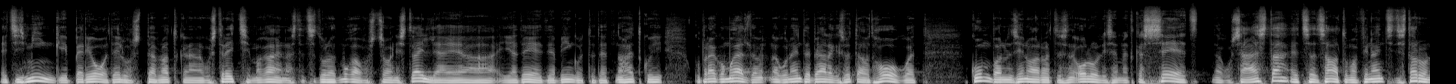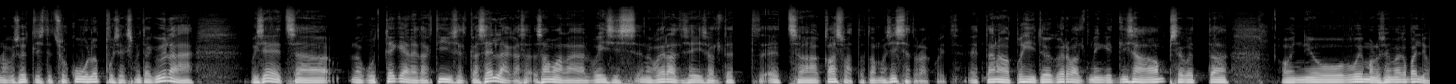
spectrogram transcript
et siis mingi periood elust peab natukene nagu stretch ima ka ennast, et sa tuled mugavustsoonist välja ja, ja teed ja pingutad, et noh, et kui, kui praegu mõelda nagu nende peale, kes võtavad hoogu, et kumb on sinu arvates olulisem, et kas see, et nagu säästa, et sa saad oma finantsidest aru, nagu sa ütlesid, et sul kuu lõpus jääks midagi üle või see, et sa nagu tegeled aktiivselt ka sellega samal ajal või siis nagu eraldiseisvalt, et, et sa kasvatad oma sissetulekuid, et täna põhitöö kõrvalt mingeid lisaampse võtta on ju võimalusi on väga palju.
